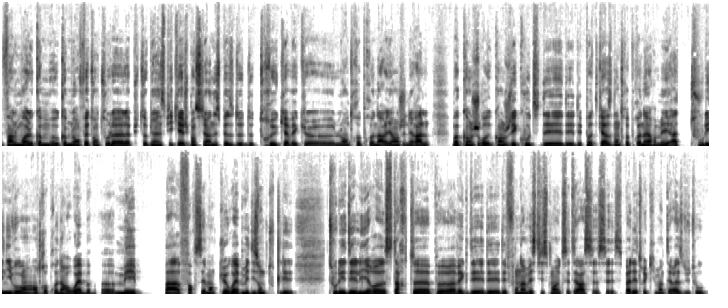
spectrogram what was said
enfin moi, comme comme en fait Anto l'a plutôt bien expliqué, je pense qu'il y a un espèce de, truc avec euh, l'entrepreneuriat en général. Moi, quand je quand j'écoute des, des, podcasts d'entrepreneurs, mais à tous les niveaux, hein, entrepreneurs web, mais pas forcément que web, mais disons que toutes les tous les délires start-up avec des, des, fonds d'investissement, etc. C'est pas des trucs qui m'intéressent du tout.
